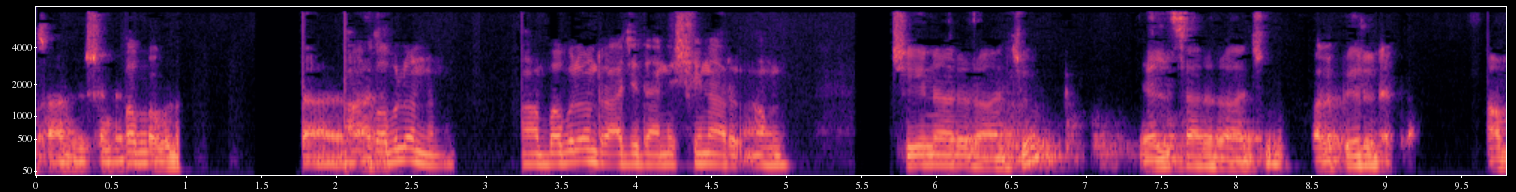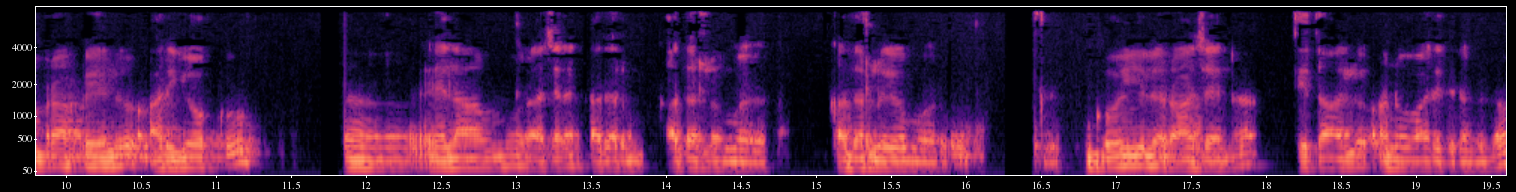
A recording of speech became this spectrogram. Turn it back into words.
సాదృశ్యంగా బబులోన్ బబులోన్. రాజధాని షీనారు అవును. షీనారు రాజు ఎల్సారు రాజు వాళ్ళ పేరు అమ్రాపేలు అరియోకు ఎలాము రాజైన కదర్ కదర్లు కదర్లు గోయిల రాజైన తిదాలు అనువారి దినంలో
